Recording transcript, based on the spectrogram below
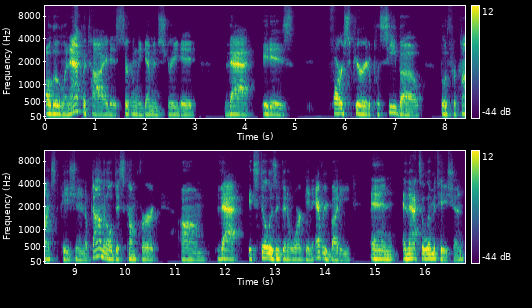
although linaclotide is certainly demonstrated that it is far superior to placebo, both for constipation and abdominal discomfort, um, that it still isn't going to work in everybody. And, and that's a limitation.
